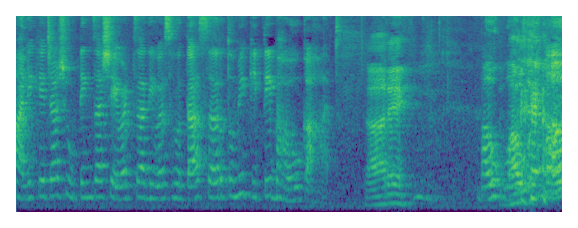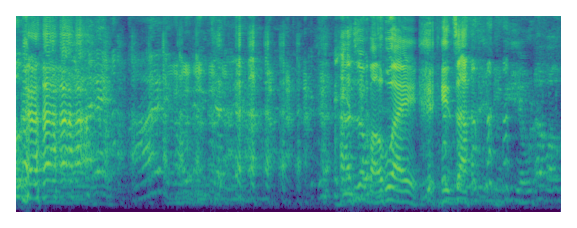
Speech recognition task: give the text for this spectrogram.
मालिकेच्या शूटिंगचा शेवटचा दिवस होता. सर तुम्ही किती भाऊक आहात? अरे. भाऊ भाऊ भाऊ अरे, अरे, हा जो भाऊ आहे हिचा. एवढा भाऊ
